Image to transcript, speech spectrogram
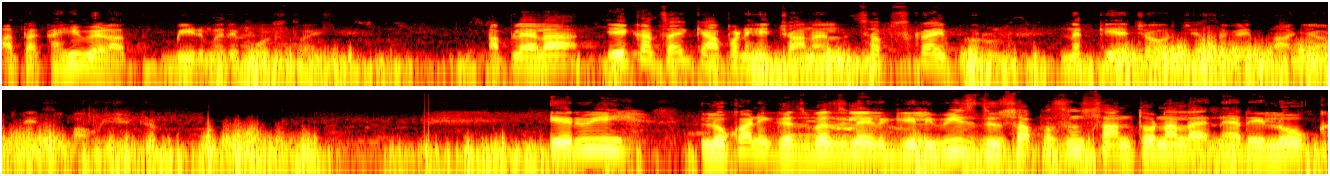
आता काही वेळात बीडमध्ये पोहोचतो आहे आपल्याला एकच आहे की आपण हे चॅनल सबस्क्राईब करून नक्की याच्यावरचे सगळे ताजे अपडेट्स पाहू शकतो. एरवी लोकांनी गजबजलेले गेली वीस दिवसापासून सांत्वनाला येणारे लोक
